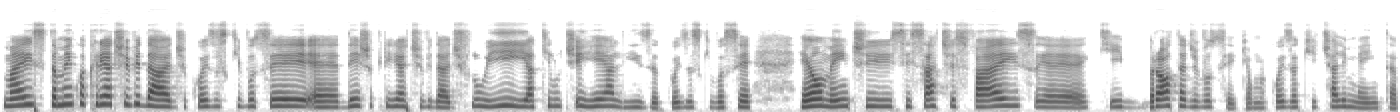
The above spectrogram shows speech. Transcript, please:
mas também com a criatividade, coisas que você, eh, deixa a criatividade fluir e aquilo te realiza, coisas que você realmente se satisfaz, eh, que brota de você, que é uma coisa que te alimenta.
